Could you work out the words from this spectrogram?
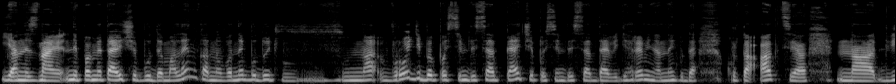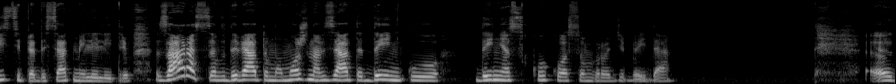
я не знаю, не пам'ятаю, чи буде малинка, але вони будуть вроді би по 75 чи по 79 гривень. На них буде крута акція на 250 мл. Зараз в 9-му можна взяти диньку, диня з кокосом, вроді би йде. Е,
